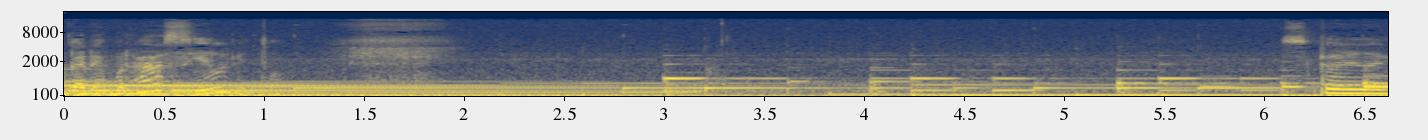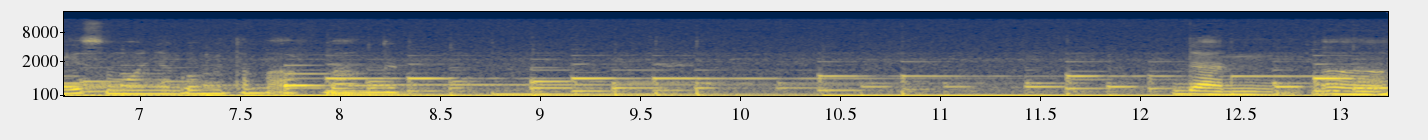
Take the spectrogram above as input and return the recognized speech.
gak ada yang berhasil gitu. Sekali lagi semuanya gue minta maaf banget. Dan uh,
